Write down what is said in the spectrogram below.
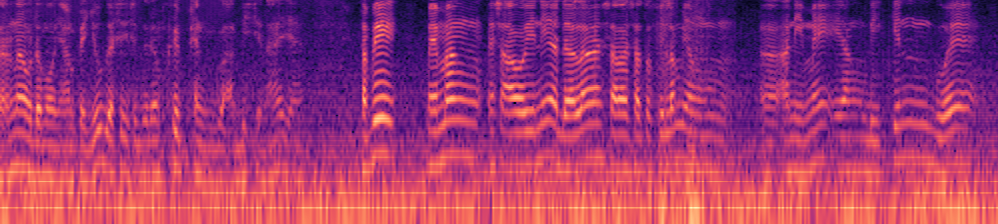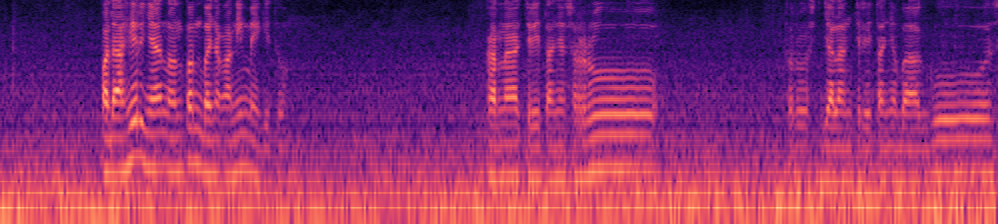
karena udah mau nyampe juga sih sebenarnya mungkin pengen gue habisin aja. Tapi memang SAO ini adalah salah satu film yang uh, anime yang bikin gue pada akhirnya nonton banyak anime gitu. Karena ceritanya seru terus jalan ceritanya bagus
